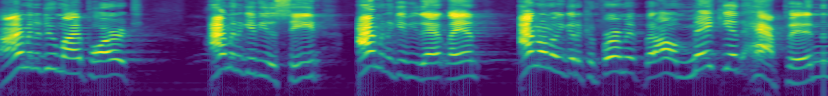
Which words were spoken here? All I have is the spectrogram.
I'm going to do my part. I'm going to give you a seed. I'm going to give you that land. I'm not only going to confirm it, but I'll make it happen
